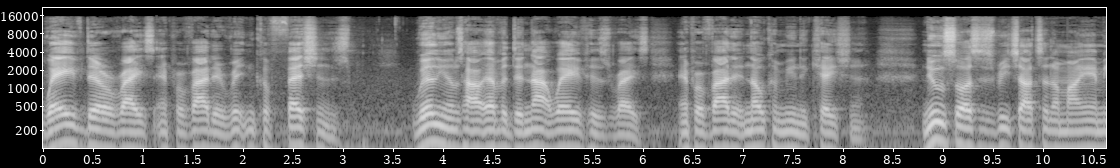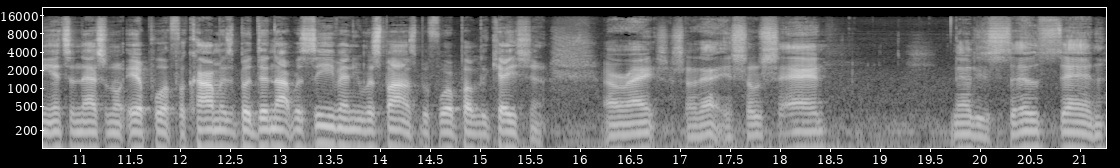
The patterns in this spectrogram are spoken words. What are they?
waived their rights and provided written confessions. Williams, however, did not waive his rights and provided no communication. News sources reached out to the Miami International Airport for comments but did not receive any response before publication. All right, so that is so sad. That is so sad.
